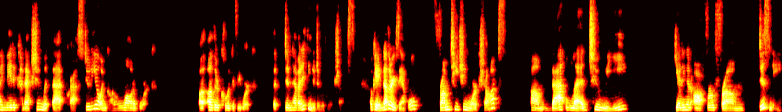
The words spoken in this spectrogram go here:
I made a connection with that craft studio and got a lot of work, uh, other calligraphy work that didn't have anything to do with workshops. Okay, another example from teaching workshops, um, that led to me getting an offer from Disney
